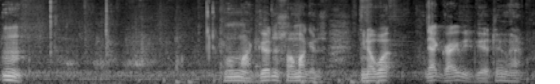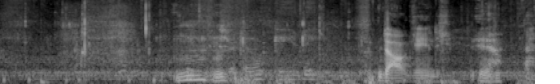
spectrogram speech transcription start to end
Mmm. Oh my goodness. Oh my goodness. You know what? That gravy's good too, man. Mm-hmm. dog candy. Dog candy. Yeah.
